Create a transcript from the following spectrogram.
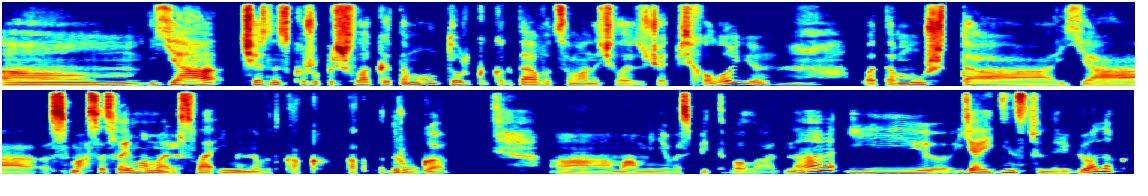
Я, честно скажу, пришла к этому только когда вот сама начала изучать психологию, mm-hmm. потому что я со своей мамой росла именно вот как, как подруга. А, мама меня воспитывала одна, и я единственный ребенок.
